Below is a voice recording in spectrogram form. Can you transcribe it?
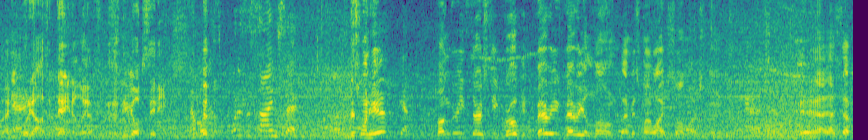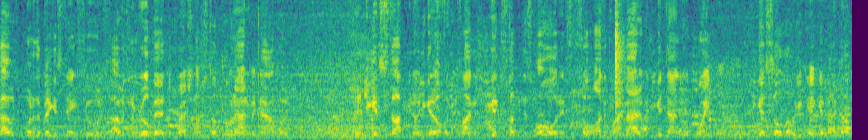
But I need forty dollars a day to live. This is New York City. Sign say? this one here, Yeah. hungry, thirsty, broken, very, very alone. I miss my wife so much, man. Gotcha. Yeah, that's that. That was one of the biggest things too. Was I was in a real bad depression. I'm still coming out of it now, but and you get stuck. You know, you get a you climb you get stuck in this hole, and it's just so hard to climb out of it. You get down to a point, you get so low, you can't get back up.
